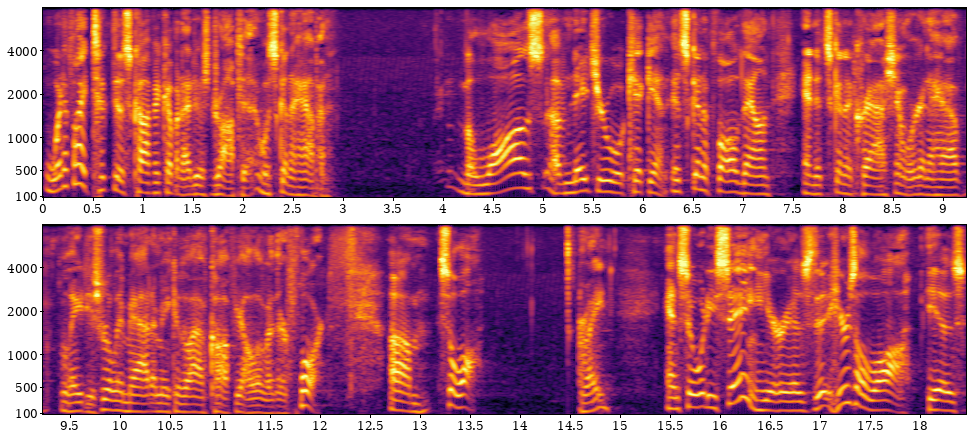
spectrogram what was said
What if I took this coffee cup and I just dropped it? What's going to happen? The laws of nature will kick in. It's going to fall down and it's going to crash, and we're going to have ladies really mad at me because I have coffee all over their floor. Um, it's a law, right? And so what he's saying here is that here's a law: is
